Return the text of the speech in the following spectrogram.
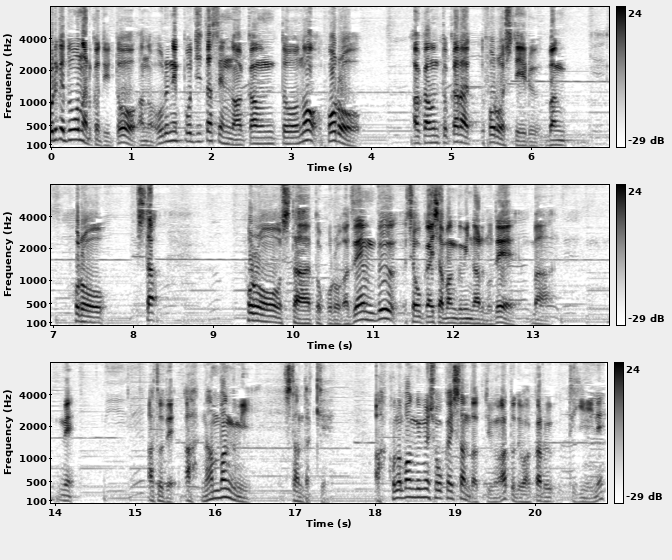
これがどうなるかというと、あの、オルネポ自他戦のアカウントのフォロー、アカウントからフォローしている番、フォローした、フォローしたところが全部紹介した番組になるので、まあ、ね、後で、あ、何番組したんだっけ？あ、この番組を紹介したんだっていうのが後でわかる的にね、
